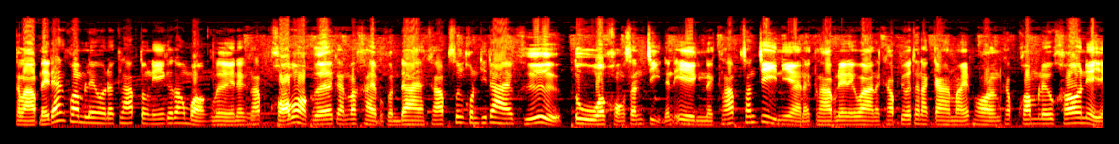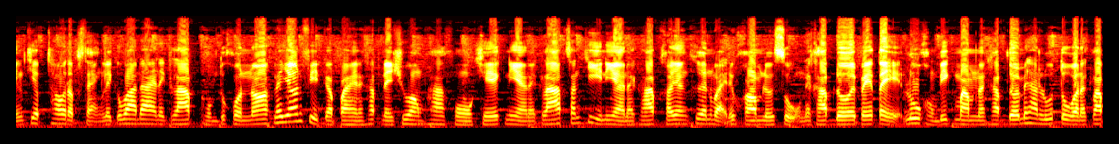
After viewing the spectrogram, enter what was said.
ครับในด้านความเร็วนะครับ ตรงนี้ก็ต้องบอกเลยนะครับขอบอกเลยกันว่าใครเป็นคนได้นะครับซึ่งคนที่ได้ก็คือตัวของซันจินั่นเองนะครับซันจิเนี่ยนะครับเรียกได้ว่านะครับวิวัฒนาการมาไม่พอแล้วนะครับความเร็วเขาเนี่ยยังเทียบเท่าดับแสงเลยก็ว่าได้นะครับผมทุกคนเนาะและย้อนฟีดกลับไปนะครับในช่วงภาคโฮเค้กเนี่ยนะครับซันจิเนี่ยนะครับเขายังเคลื่อนไหวด้วยความเร็วสูงนะครับโดยไปเตะลูกของบิ๊กมัมนะครับโดยไม่ทันรู้ตัวนะครับ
